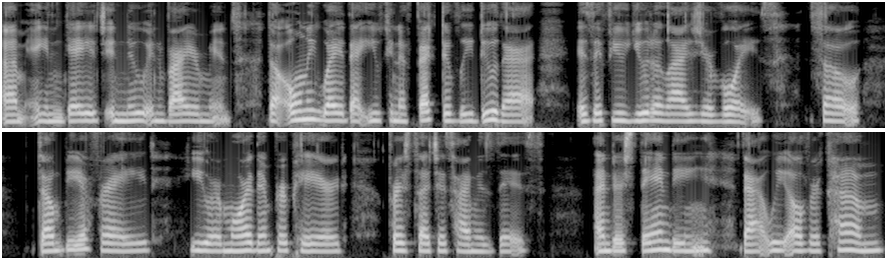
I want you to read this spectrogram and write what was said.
um, engage in new environments. The only way that you can effectively do that is if you utilize your voice. So don't be afraid. You are more than prepared for such a time as this. Understanding that we overcome,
